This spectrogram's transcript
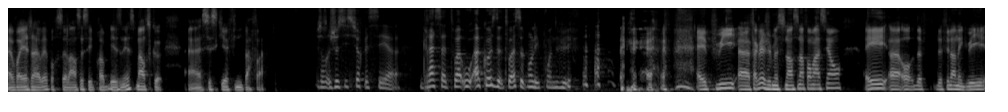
euh, Voyage Arabais pour se lancer ses propres business. Mais en tout cas, euh, c'est ce qu'il a fini par faire. Je, je suis sûre que c'est euh, grâce à toi ou à cause de toi, selon les points de vue. et puis, euh, fait que là, je me suis lancé dans la formation et oh, de, de fil en aiguille,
